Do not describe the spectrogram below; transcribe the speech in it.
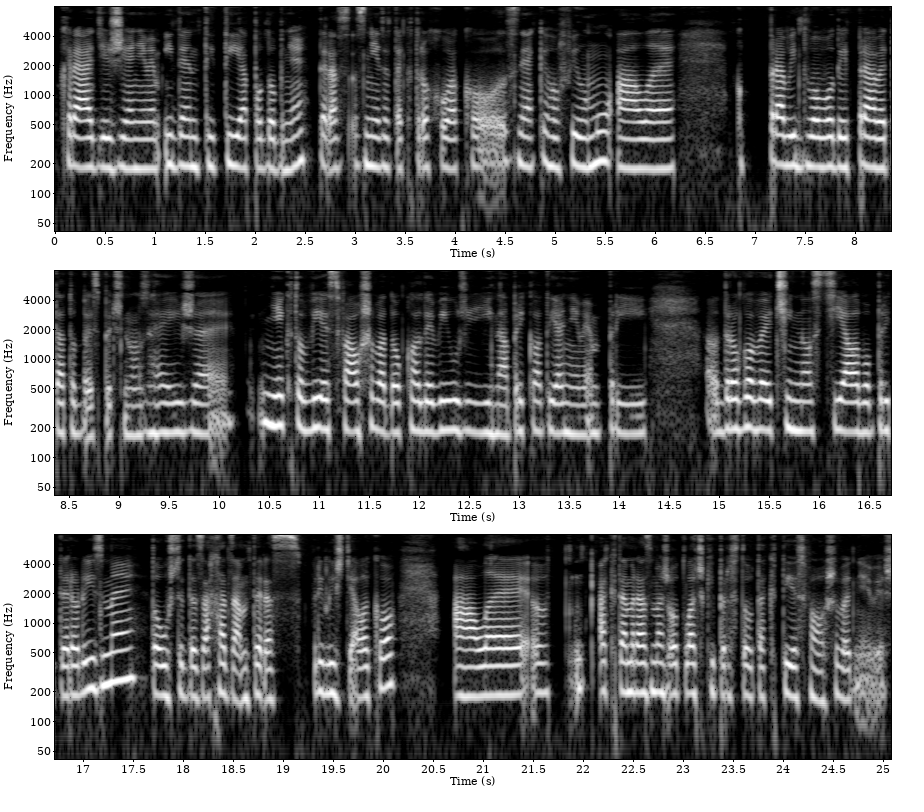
krádež, ja neviem, identity a podobne. Teraz znie to tak trochu ako z nejakého filmu, ale pravý dôvod je práve táto bezpečnosť, hej, že niekto vie sfalšovať doklady, využiť ich napríklad, ja neviem, pri drogovej činnosti alebo pri terorizme. To už teda zachádzam teraz príliš ďaleko, ale e, ak tam raz máš otlačky prstov, tak tie sfalšovať nevieš.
